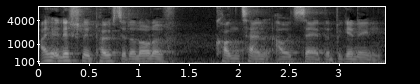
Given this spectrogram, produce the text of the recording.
I initially posted a lot of content. I would say at the beginning,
